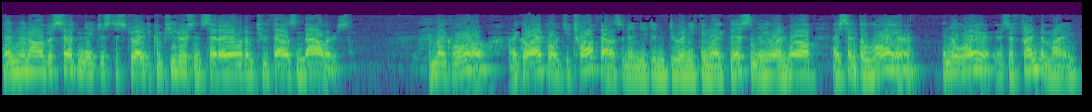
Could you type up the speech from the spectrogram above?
and then all of a sudden they just destroyed the computers and said I owed them two thousand dollars. I'm like, whoa! I go, I've owed you twelve thousand and you didn't do anything like this, and they went, well, I sent a lawyer, and the lawyer is a friend of mine,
